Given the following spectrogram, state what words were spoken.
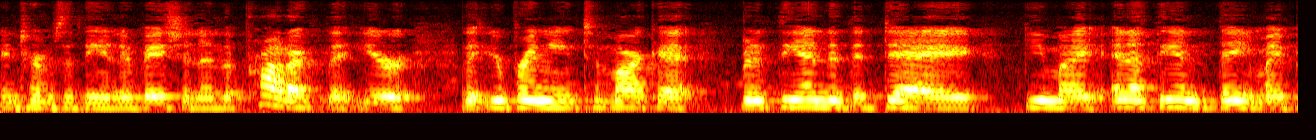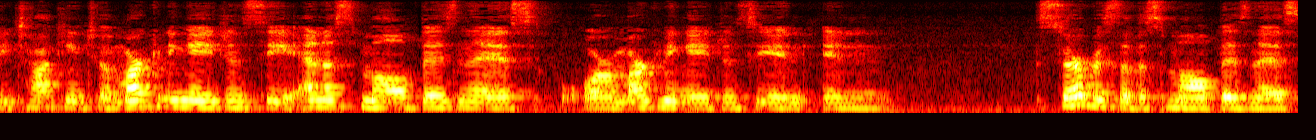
in terms of the innovation and the product that you're that you're bringing to market. But at the end of the day, you might and at the end of the day, you might be talking to a marketing agency and a small business or a marketing agency in, in service of a small business.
